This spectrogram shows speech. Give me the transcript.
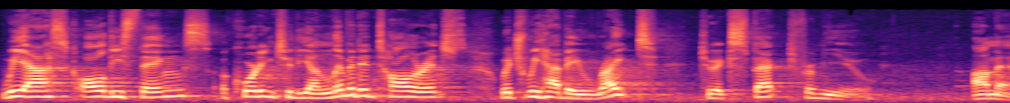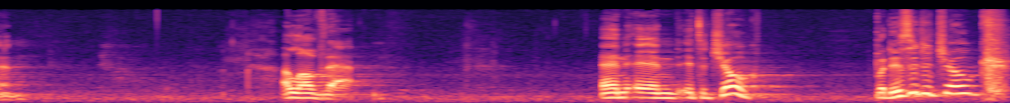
We ask all these things according to the unlimited tolerance which we have a right to expect from you. Amen. I love that. And, and it's a joke, but is it a joke?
